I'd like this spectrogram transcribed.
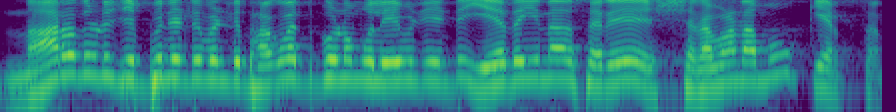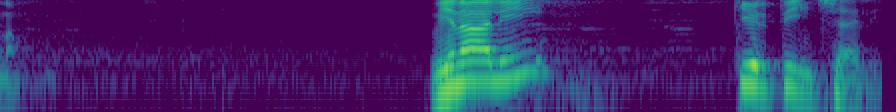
నారదుడు చెప్పినటువంటి భగవద్గుణములు ఏమిటంటే ఏదైనా సరే శ్రవణము కీర్తనం. వినాలి కీర్తించాలి.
